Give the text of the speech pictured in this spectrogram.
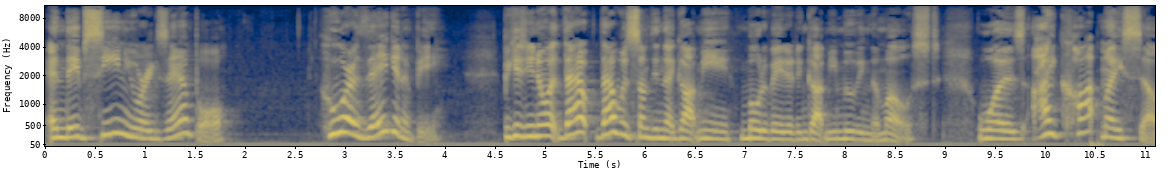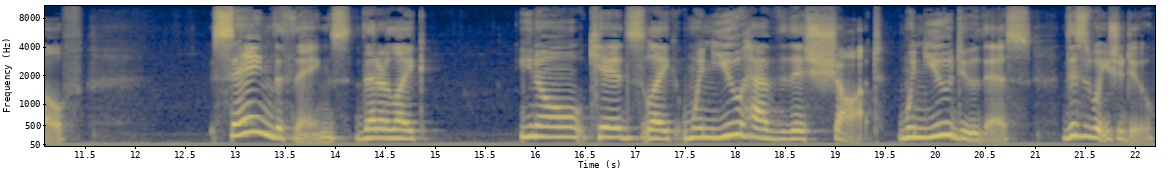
and they've seen your example, who are they going to be? because you know what that that was something that got me motivated and got me moving the most was I caught myself saying the things that are like you know kids like when you have this shot when you do this this is what you should do.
